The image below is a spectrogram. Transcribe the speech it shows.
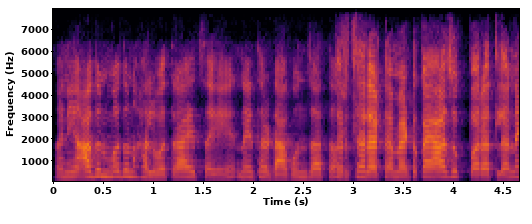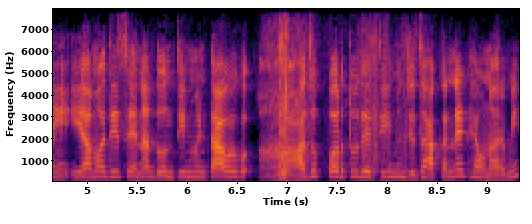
आणि अधूनमधून हलवत राहायचं आहे नाहीतर डागून जातं. तर चला टमॅटो काय अजूक परतलं नाही. यामध्येच आहे ना दोन तीन मिनटं अगो अजूक परतू देते. म्हणजे झाकण नाही ठेवणार मी.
